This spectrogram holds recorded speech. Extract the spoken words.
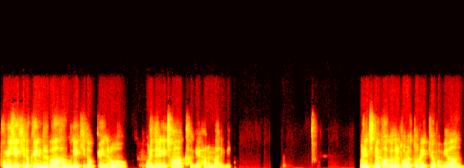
북미주의 기독교인들과 한국의 기독교인으로 우리들에게 정확하게 하는 말입니다. 우린 지난 과거를 돌아 돌이켜 보면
